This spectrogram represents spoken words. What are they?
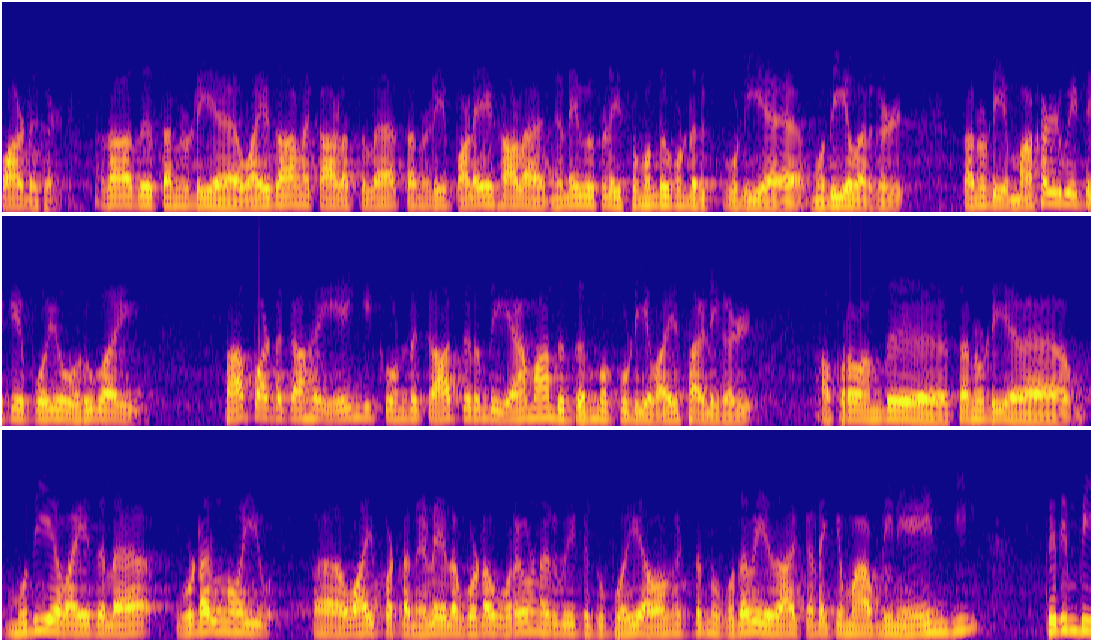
பாடுகள். அதாவது தன்னுடைய வயதான காலத்தில் தன்னுடைய பழைய கால நினைவுகளை சுமந்து கொண்டிருக்கக்கூடிய முதியவர்கள் தன்னுடைய மகள் வீட்டுக்கே போய் ஒரு ரூபாய் சாப்பாட்டுக்காக ஏங்கி கொண்டு காத்திருந்து ஏமாந்து திரும்பக்கூடிய வயசாளிகள் அப்புறம் வந்து தன்னுடைய முதிய வயதில் உடல் நோய் வாய்ப்பட்ட நிலையில் கூட உறவினர் வீட்டுக்கு போய் அவங்ககிட்டருந்து உதவி ஏதாவது கிடைக்குமா அப்படின்னு ஏங்கி திரும்பி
